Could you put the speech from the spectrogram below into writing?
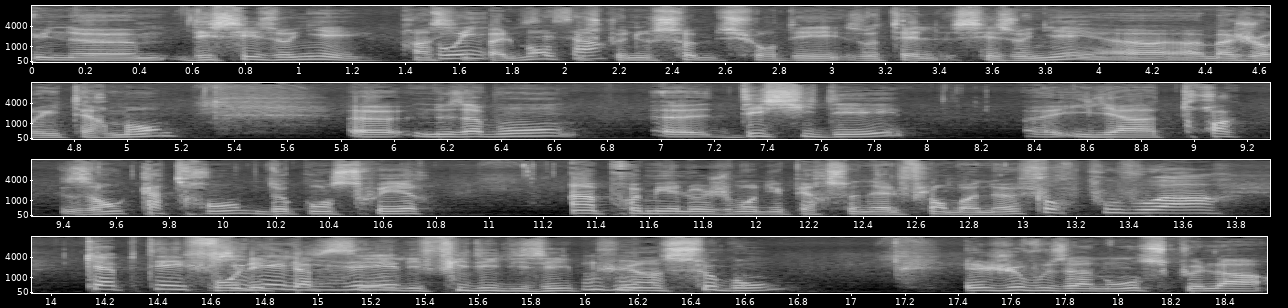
une, des saisonniers principalement, puisque nous sommes sur des hôtels saisonniers euh, majoritairement, euh, nous avons euh, décidé, euh, il y a trois ans, quatre ans, de construire un premier logement du personnel flambant neuf. Pour pouvoir capter, fidéliser. Pour les capter, les fidéliser, puis mhm. un second. Et je vous annonce que là,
